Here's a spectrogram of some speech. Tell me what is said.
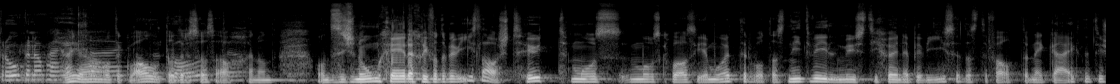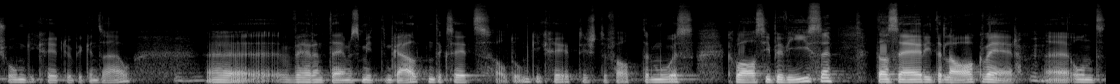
Drogenabhängigkeit. Ja, ja, oder Gewalt oder, oder so Sachen. Und, und es ist eine Umkehr ein von der Beweislast. Heute muss, muss quasi eine Mutter, die das nicht will, müsste können beweisen, dass der Vater nicht geeignet ist, umgekehrt übrigens auch. Mhm. Äh, während es mit dem geltenden Gesetz halt umgekehrt ist. Der Vater muss quasi beweisen, dass er in der Lage wäre. Mhm. Äh, und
